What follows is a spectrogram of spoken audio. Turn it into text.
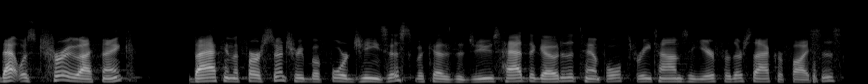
that was true, I think, back in the first century before Jesus, because the Jews had to go to the temple three times a year for their sacrifices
